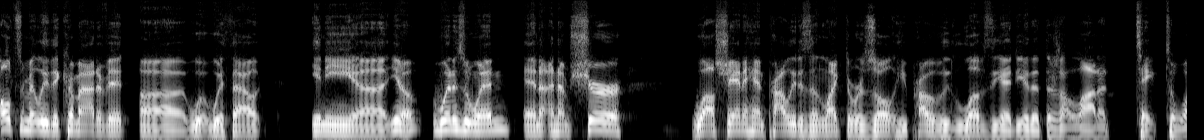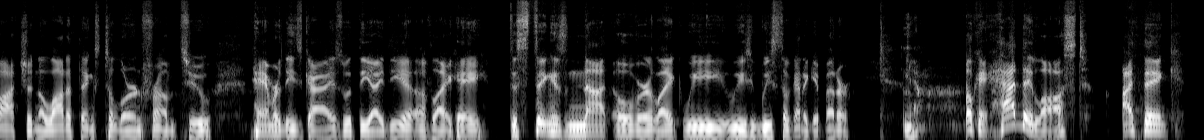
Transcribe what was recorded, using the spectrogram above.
ultimately they come out of it uh, w- without any uh, you know win is a win. And and i'm sure while shanahan probably doesn't like the result he probably loves the idea that there's a lot of tape to watch and a lot of things to learn from to hammer these guys with the idea of like hey this thing is not over. Like we we we still got to get better. Yeah. Okay had they lost i think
